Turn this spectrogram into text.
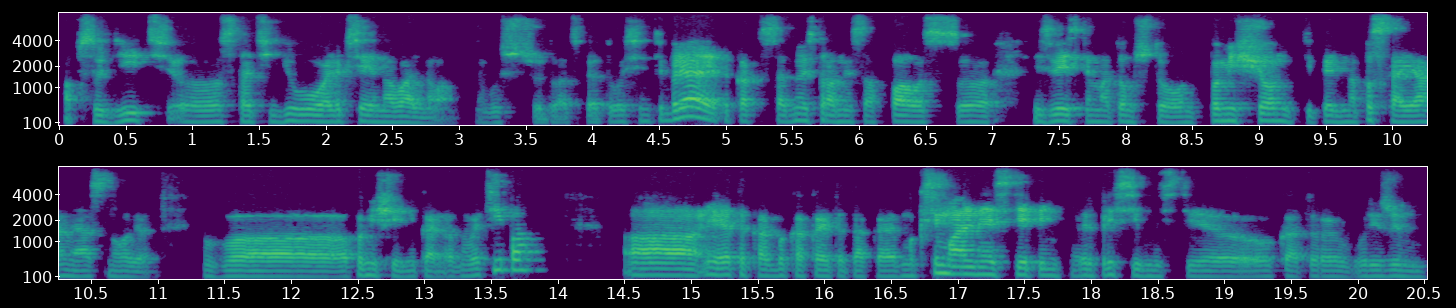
обсудить э, статью Алексея Навального, вышедшую 25 сентября. Это как с одной стороны совпало с э, известием о том, что он помещен теперь на постоянной основе в помещении камерного типа. А, и это как бы какая-то такая максимальная степень репрессивности, э, которую режим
